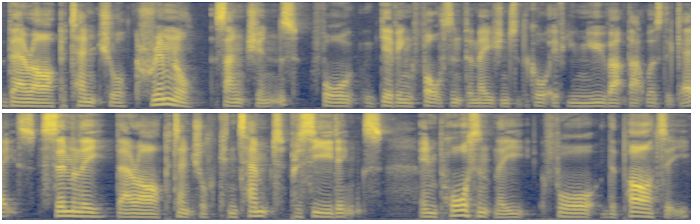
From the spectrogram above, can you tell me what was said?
there are potential criminal sanctions for giving false information to the court if you knew that that was the case. Similarly, there are potential contempt proceedings. Importantly, for the party,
